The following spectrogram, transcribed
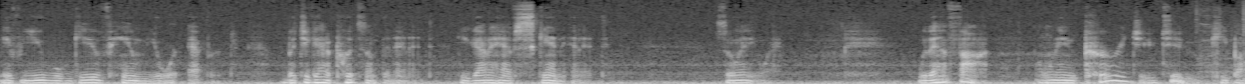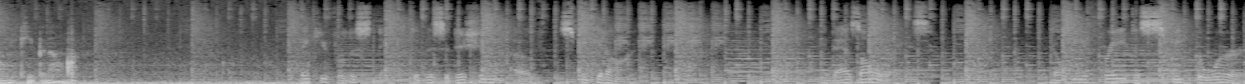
if you will give him your effort. But you got to put something in it. You got to have skin in it. So anyway with that thought i want to encourage you to keep on keeping on. Thank you for listening to this edition of speak it on. And as always, don't be afraid to speak the word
